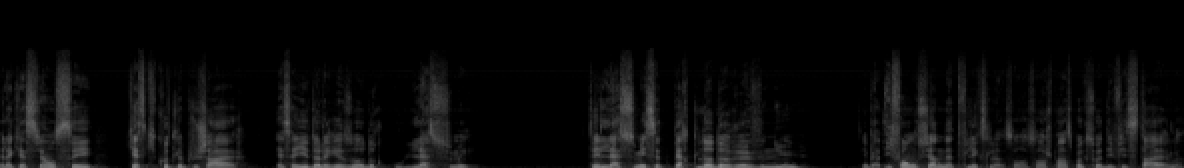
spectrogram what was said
mais la question, c'est qu'est-ce qui coûte le plus cher? Essayer de le résoudre ou l'assumer? L'assumer, cette perte-là de revenus, ben, il fonctionne Netflix. Là. Son, je pense pas qu'il soit déficitaire. Là.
